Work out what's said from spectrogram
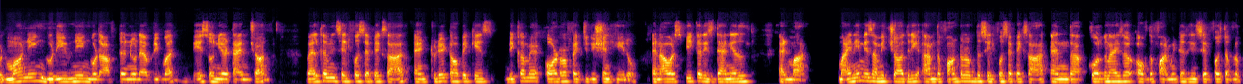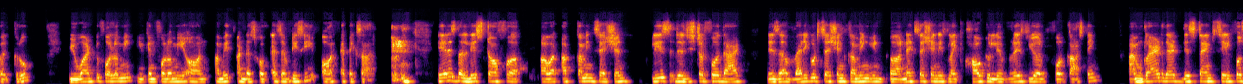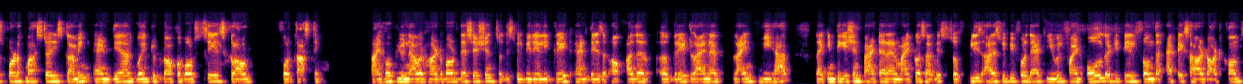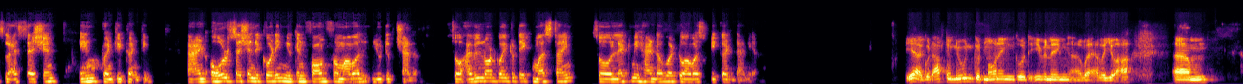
Good morning, good evening, good afternoon, everyone, based on your time zone. Welcome in Salesforce Apex Hours, and today topic is Become an Order of Execution Hero. And our speaker is Daniel and Mark. My name is Amit Chauhan. I'm the founder of the Salesforce Apex Hours and the co-organizer of the Farmington Hills Salesforce Developer Group. You want to follow me? You can follow me on Amit underscore SFDC or Apex Hours. Here is the list of uh, our upcoming session. Please register for that there's a very good session coming in uh, next session is like how to leverage your forecasting. I'm glad that this time salesforce product master is coming and they are going to talk about sales cloud forecasting. I hope you never heard about their session so this will be really great. And there is a, other a great lineup line we have like integration pattern and microservice. So please rsvp for that. You will find all the detail from the apexhours.com slash session in 2020 and all session recording you can find from our YouTube channel. So I will not going to take much time. So let me hand over to our speaker, Daniel. Yeah, good afternoon, good morning, good evening, uh, wherever you are. Um,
